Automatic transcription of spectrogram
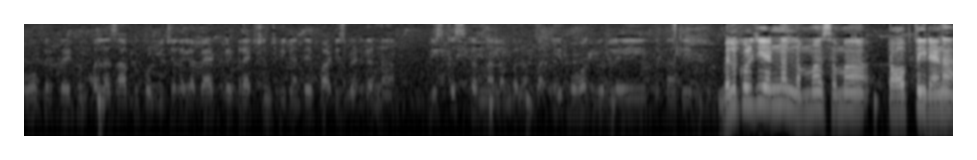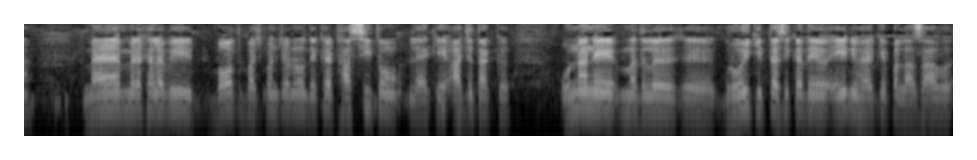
ਉਹ ਫਿਰ ਕ੍ਰੈਡਿਟ ਭੱਲਾ ਸਾਹਿਬ ਦੇ ਕੋਲ ਵੀ ਚਲਾ ਗਿਆ। ਬੈਠ ਕੇ ਡਾਇਰੈਕਸ਼ਨ 'ਚ ਵੀ ਕਹਿੰਦੇ ਪਾਰਟਿਸਿਪੇਟ ਕਰਨਾ ਡਿਸਕਸ ਕਰਨਾ ਲੰਬਾ ਲੰਬਾ। ਇਹ ਬਹੁਤ ਵਿਰਲੇ ਹੀ ਇਦਾਂ ਦੀ ਬਿਲਕੁਲ ਜੀ ਇੰਨਾ ਲੰਮਾ ਸਮਾਂ ਟੌਪ ਤੇ ਹੀ ਰਹਿਣਾ। ਮੈਂ ਮੇਰਾ ਖਿਆਲ ਹੈ ਵੀ ਬਹੁਤ ਬਚਪਨ ਚ ਉਹਨਾਂ ਨੂੰ ਦੇਖਿਆ 88 ਤੋਂ ਲੈ ਕੇ ਅੱਜ ਤੱਕ ਉਹਨਾਂ ਨੇ ਮਤਲਬ ਗਰੋ ਹੀ ਕੀਤਾ ਸੀ। ਕਦੇ ਇਹ ਨਹੀਂ ਹੋਇਆ ਕਿ ਭੱਲਾ ਸਾਹਿਬ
